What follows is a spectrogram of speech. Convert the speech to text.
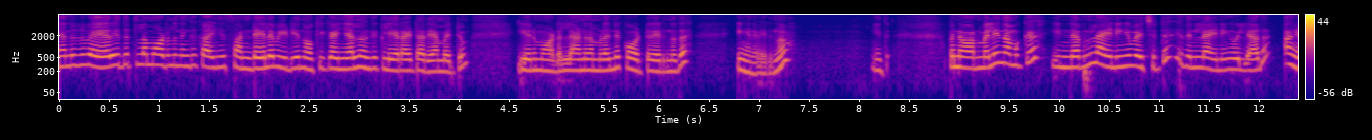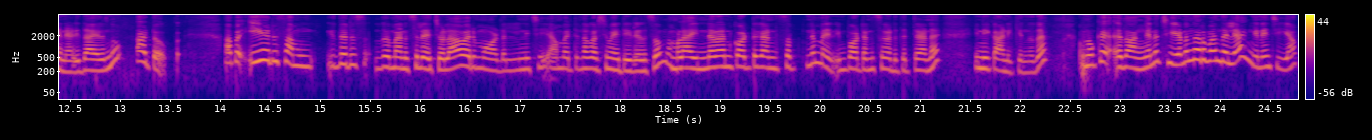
ഞാനൊരു വെയർ ചെയ്തിട്ടുള്ള മോഡൽ നിങ്ങൾക്ക് കഴിഞ്ഞ സൺഡേയിലെ വീഡിയോ നോക്കിക്കഴിഞ്ഞാൽ നിങ്ങൾക്ക് ക്ലിയർ ആയിട്ട് അറിയാൻ പറ്റും. ഈ ഒരു മോഡലിലാണ് നമ്മളതിന്റെ കോട്ട് വരുന്നത്. ഇങ്ങനെ വരുന്നു. ഇത്. അപ്പോൾ നോർമലി നമുക്ക് ഇന്നറിന് ലൈനിങ് വെച്ചിട്ട് ഇതിന് ലൈനിങ്ങും ഇല്ലാതെ അങ്ങനെയാണ്. ഇതായിരുന്നു ആ ടോപ്പ് അപ്പോൾ ഈ ഒരു സം ഇതൊരു ഇത് മനസ്സിൽ വെച്ചോളൂ. ആ ഒരു മോഡലിന് ചെയ്യാൻ പറ്റുന്ന കുറച്ച് മെറ്റീരിയൽസും നമ്മൾ ആ ഇന്നർ ആൻഡ് കോട്ട് കൺസെപ്റ്റിന് ഇമ്പോർട്ടൻസ് എടുത്തിട്ടാണ് ഇനി കാണിക്കുന്നത്. നമുക്ക് ഇത് അങ്ങനെ ചെയ്യണം നിർബന്ധമില്ല. ഇങ്ങനെയും ചെയ്യാം.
